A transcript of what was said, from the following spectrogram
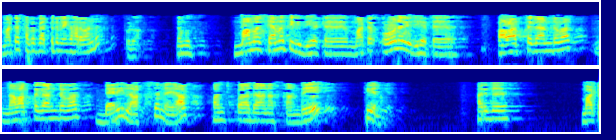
මට සැප පැත්තට මේක හරවන්න පුළුවන්. නමුත් මම කැමති විදිහට මට ඕන විදිහට පවත්ත ගන්නවත් නවත්ත ගන්නවත් බැරි ලක්ෂණයක් පංච පාදානස්කන්ධයේ තියෙනවා. හරිද? මට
